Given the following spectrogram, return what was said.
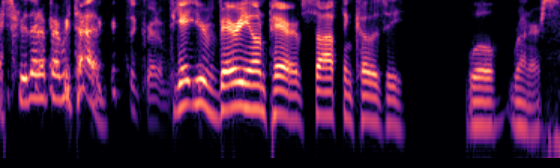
I screw that up every time. It's incredible. To get your very own pair of soft and cozy wool runners.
